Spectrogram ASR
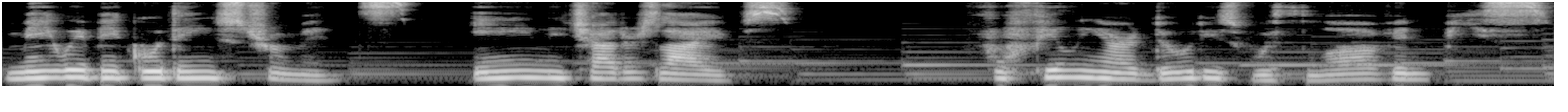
may we be good instruments in each other's lives fulfilling our duties with love and peace.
